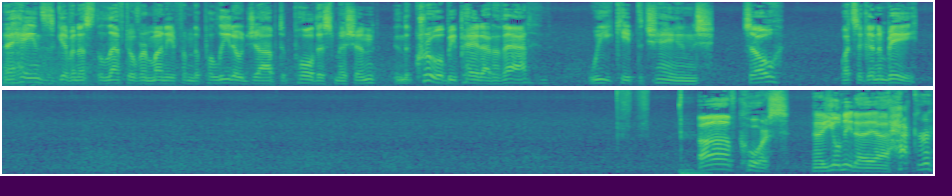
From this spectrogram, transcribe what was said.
Now Haines has given us the leftover money from the Paleto job to pull this mission, and the crew will be paid out of that. We keep the change. So, what's it gonna be? Of course. Uh, you'll need a, uh hacker,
